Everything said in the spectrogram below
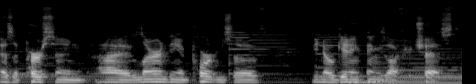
as a person, I learned the importance of, you know, getting things off your chest.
